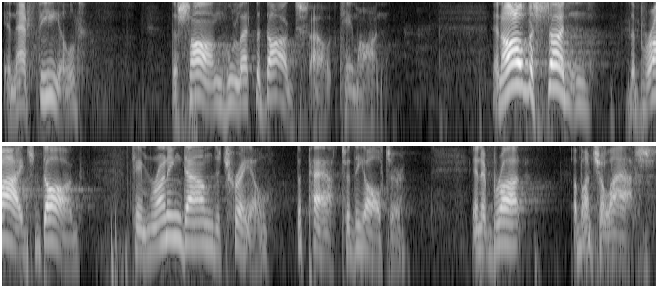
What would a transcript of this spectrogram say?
in that field, the song Who Let the Dogs Out came on. And all of a sudden, the bride's dog came running down the trail, the path to the altar, and it brought a bunch of laughs.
